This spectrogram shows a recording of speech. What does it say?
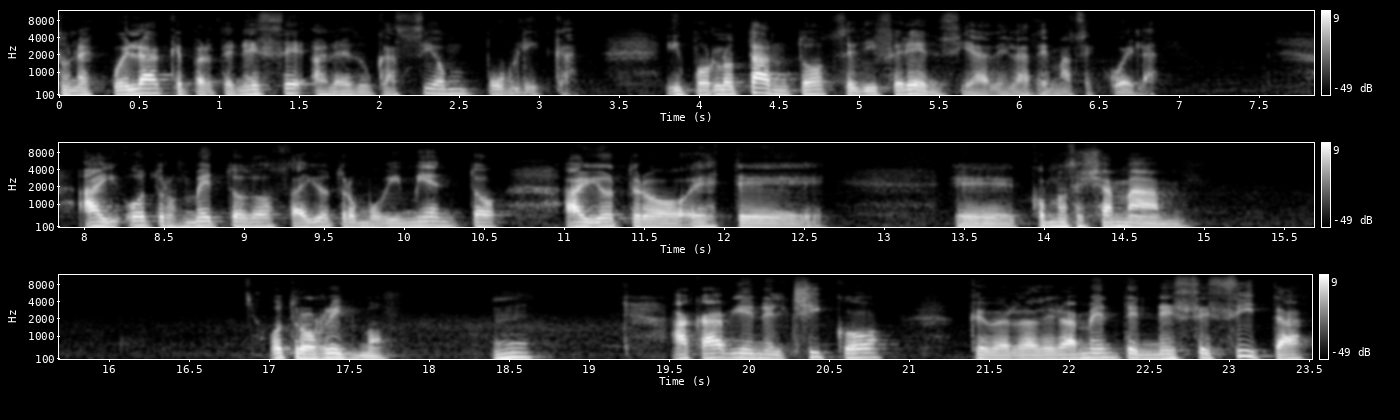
es una escuela que pertenece a la educación pública y por lo tanto se diferencia de las demás escuelas. Hay otros métodos, hay otro movimiento, hay otro, este, eh, ¿cómo se llama? Otro ritmo. Acá viene el chico que verdaderamente necesita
